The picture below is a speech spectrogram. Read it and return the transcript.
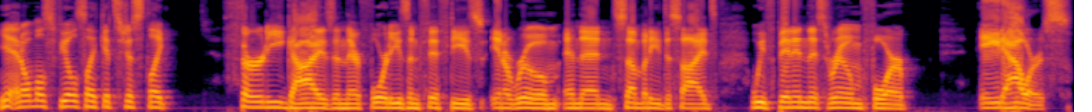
Yeah, it almost feels like it's just like 30 guys in their 40s and 50s in a room, and then somebody decides, we've been in this room for eight hours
